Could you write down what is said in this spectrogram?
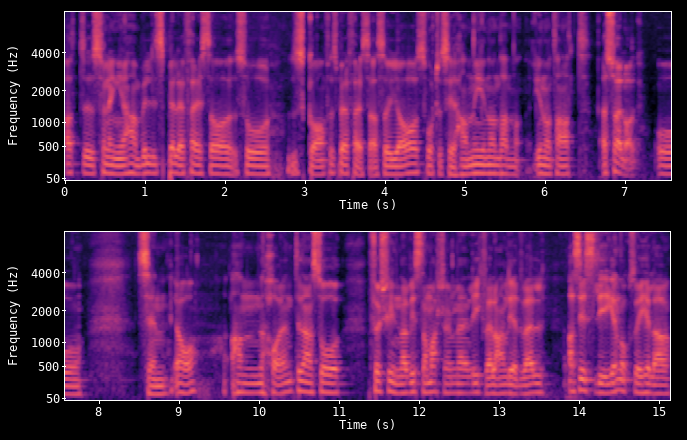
Att eh, så länge han vill spela i Färjestad så ska han få spela i Färjestad. Alltså jag har svårt att se han i något annat, i något annat SHL-lag. Och sen, ja, han har en tendens att försvinna vissa matcher men likväl han leder väl assistligan också i hela,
